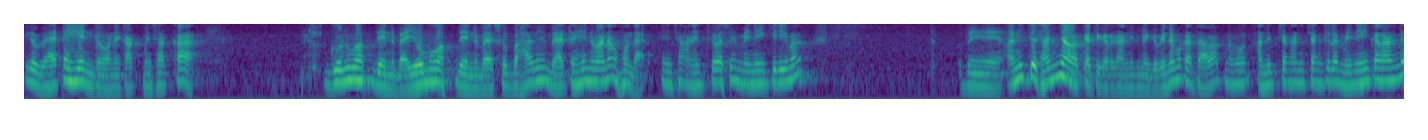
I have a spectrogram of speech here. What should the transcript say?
ඒක වැටහෙන්න ඕන එකක් මිසක්ක ගුණයක් දෙන්න බෑ යොමුවක් දෙන්න බෑ ස්වභාවයෙන් වැටහෙනවා නම් හොඳයි. ඒ නිසා අනිත්‍ය වශයෙන් මෙනෙහි කිරීම මේ අනිත්‍ය සංඥාවක් ඇති කරගන්න කියන එක වෙනම කතාවක්. නමුත් අනිත්‍ය අනිත්‍යං කියලා මෙනෙහි කරන්ඩ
